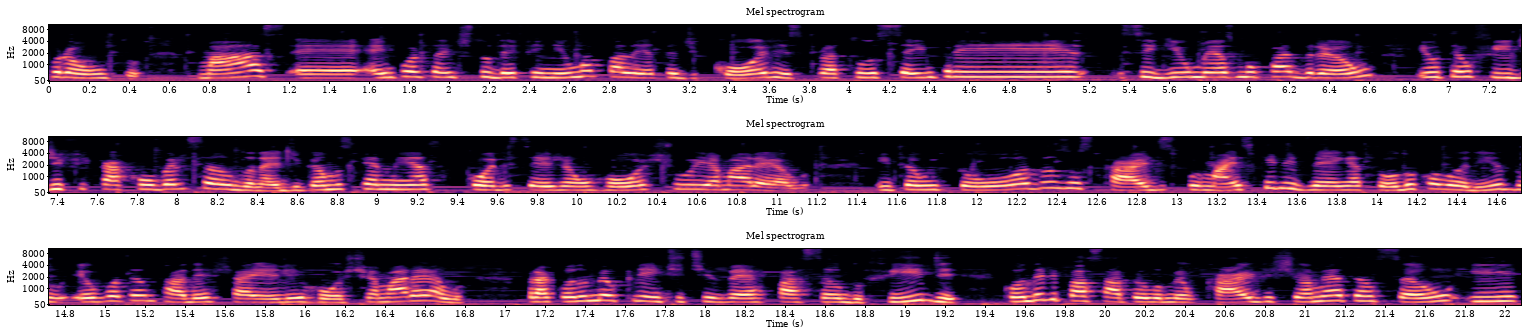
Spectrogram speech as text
pronto, mas é, é importante tu definir uma paleta de cores para tu sempre seguir o mesmo padrão e o teu feed ficar conversando, né? Digamos que as minhas cores sejam roxo e amarelo. Então, em todos os cards, por mais que ele venha todo colorido, eu vou tentar deixar ele roxo e amarelo para quando meu cliente estiver passando o feed, quando ele passar pelo meu card, chame a atenção e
